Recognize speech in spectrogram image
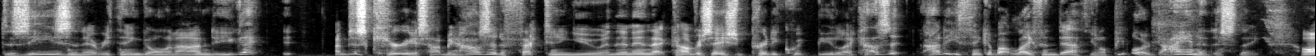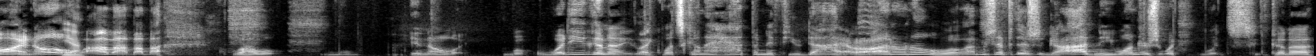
disease and everything going on, do you guys? I'm just curious. I mean, how's it affecting you? And then in that conversation, pretty quickly, like, how's it? How do you think about life and death? You know, people are dying of this thing. Oh, I know. Yeah. Blah, blah, blah, blah. Well, you know, what are you gonna like? What's gonna happen if you die? Oh, I don't know. What happens if there's a God and He wonders what what's gonna,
